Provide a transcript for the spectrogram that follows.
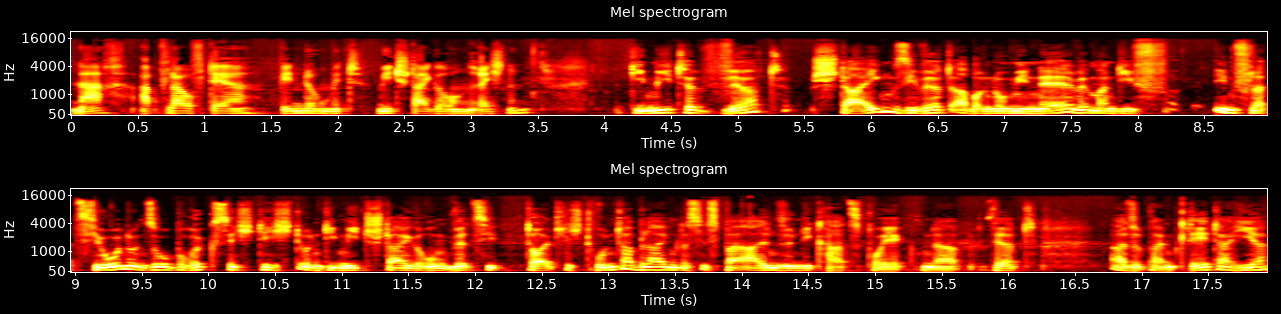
nach Ablauf der Bindung mit Mietsteigerungen rechnen? Die Miete wird steigen, sie wird aber nominell, wenn man die Inflation und so berücksichtigt und die Mietsteigerung wird sie deutlich drunter bleiben. Das ist bei allen Syndikatsprojekten. Da wird also beim Greta hier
